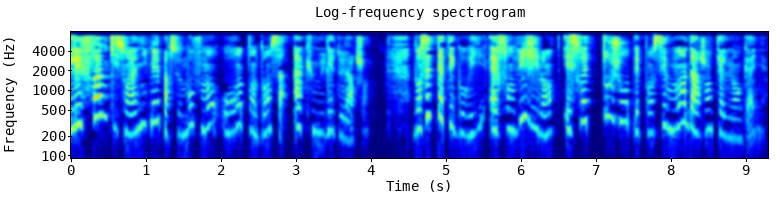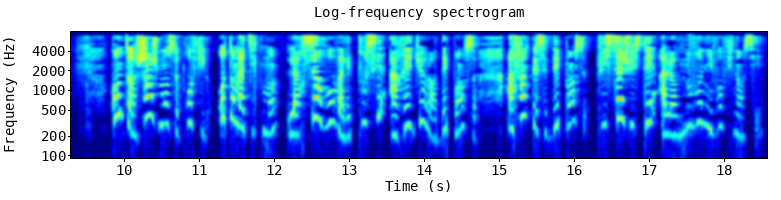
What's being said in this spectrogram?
Les femmes qui sont animées par ce mouvement auront tendance à accumuler de l'argent. Dans cette catégorie, elles sont vigilantes et souhaitent toujours dépenser moins d'argent qu'elles n'en gagnent. Quand un changement se profile automatiquement, leur cerveau va les pousser à réduire leurs dépenses afin que ces dépenses puissent s'ajuster à leur nouveau niveau financier.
